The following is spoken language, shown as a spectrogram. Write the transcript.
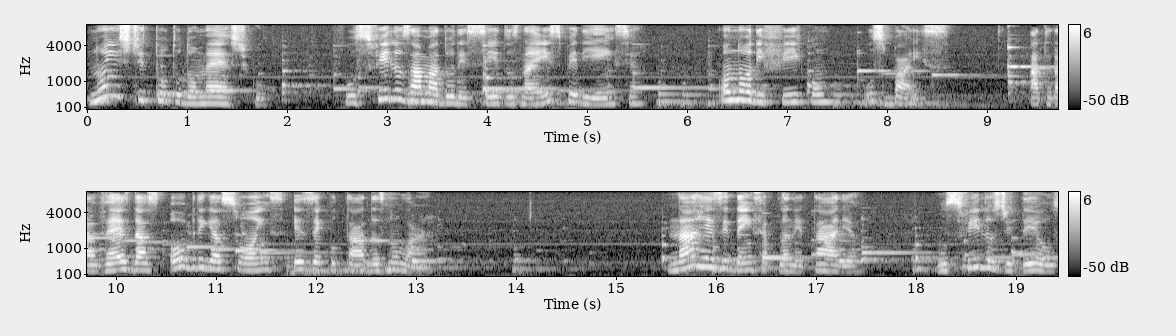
No Instituto Doméstico, os filhos amadurecidos na experiência honorificam os pais, através das obrigações executadas no lar. Na residência planetária, os filhos de Deus,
